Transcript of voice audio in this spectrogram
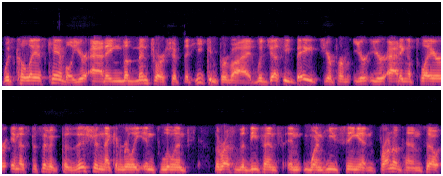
with Calais Campbell, you're adding the mentorship that he can provide. With Jessie Bates, you're you're you're adding a player in a specific position that can really influence the rest of the defense in, when he's seeing it in front of him. So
